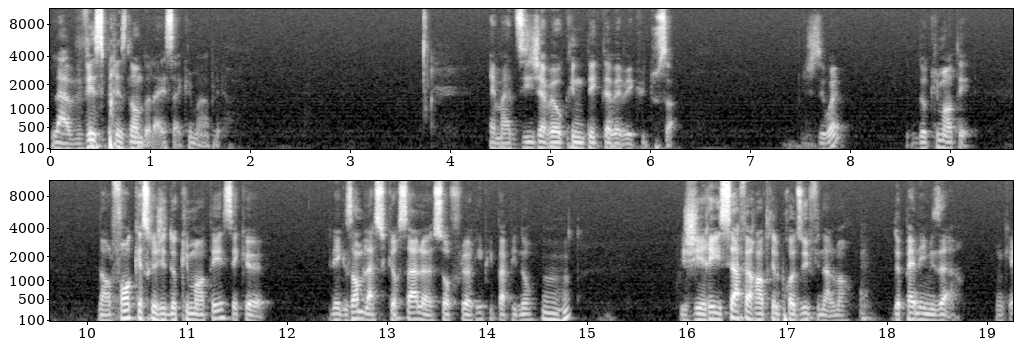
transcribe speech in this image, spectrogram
La vice-présidente de la SAQ m'a appelé. Elle m'a dit J'avais aucune idée que tu avais vécu tout ça. Je dis Ouais, documenté. Dans le fond, qu'est-ce que j'ai documenté? C'est que l'exemple de la succursale euh, sur Fleury puis Papineau, Mhm. j'ai réussi à faire rentrer le produit finalement, de peine et misère. OK?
